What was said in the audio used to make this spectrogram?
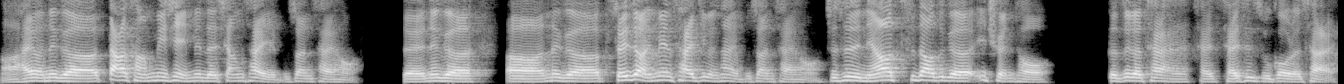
啊，还有那个大肠面线里面的香菜也不算菜哈，对，那个呃那个水饺里面菜基本上也不算菜哈，就是你要吃到这个一拳头的这个菜才才是足够的菜。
